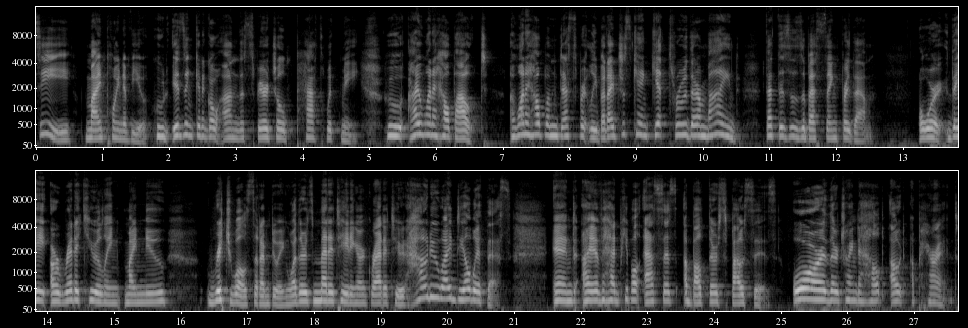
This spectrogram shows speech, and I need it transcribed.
see my point of view, who isn't going to go on the spiritual path with me, who I want to help out. I want to help them desperately, but I just can't get through their mind that this is the best thing for them. Or they are ridiculing my new rituals that I'm doing, whether it's meditating or gratitude. How do I deal with this? And I have had people ask this about their spouses, or they're trying to help out a parent,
